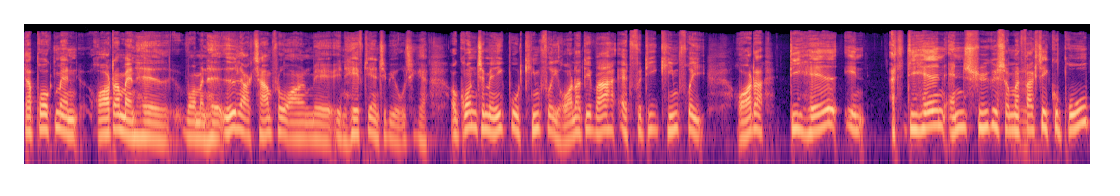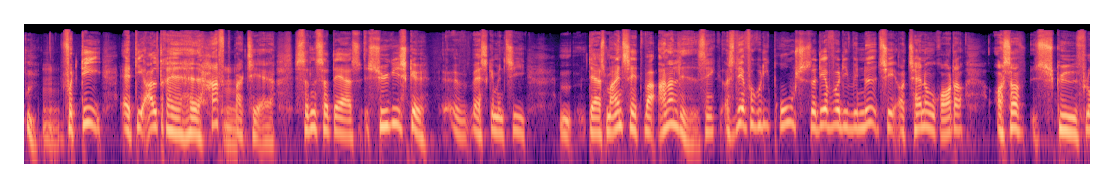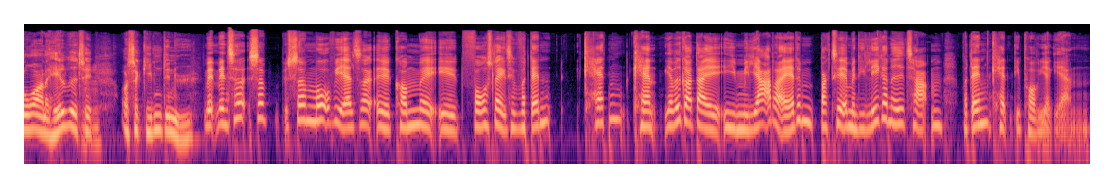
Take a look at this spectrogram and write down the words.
der brugte man rotter, man havde, hvor man havde ødelagt tarmfloraen med en hæftig antibiotika. Og grunden til, at man ikke brugte kimfri rotter, det var, at fordi kimfri rotter, de havde en Altså, de havde en anden psyke, som man faktisk ikke kunne bruge dem, mm. fordi at de aldrig havde haft mm. bakterier. Sådan så deres psykiske, øh, hvad skal man sige, mm, deres mindset var anderledes. Ikke? Og så derfor kunne de bruges. Så derfor var de nødt til at tage nogle rotter, og så skyde floraen af helvede til, mm. og så give dem det nye. Men, men så, så, så må vi altså øh, komme med et forslag til, hvordan katten kan, jeg ved godt, der er i milliarder af dem bakterier, men de ligger nede i tarmen. Hvordan kan de påvirke hjernen?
